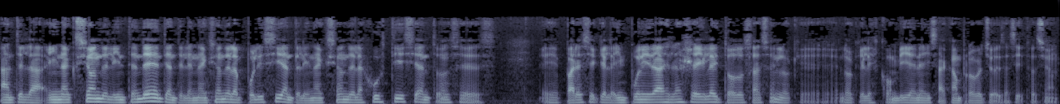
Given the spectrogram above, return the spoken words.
ante la inacción del intendente, ante la inacción de la policía, ante la inacción de la justicia, entonces eh, parece que la impunidad es la regla y todos hacen lo que, lo que les conviene y sacan provecho de esa situación.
